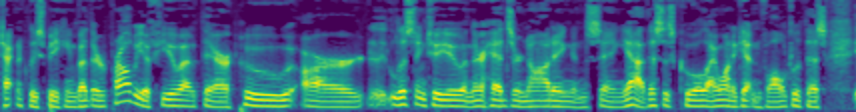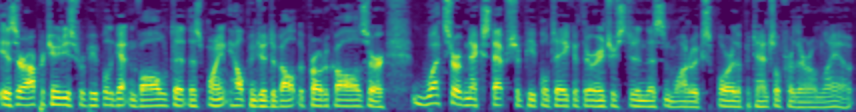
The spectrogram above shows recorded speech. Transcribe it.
technically speaking, but there are probably a few out there who are listening to you and their heads are nodding and saying, Yeah, this is cool. I want to get involved with this. Is there opportunities for people to get involved at this point, helping to develop the protocols? Or what sort of next steps should people take if they're interested in this and want to explore the potential for their own layout?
